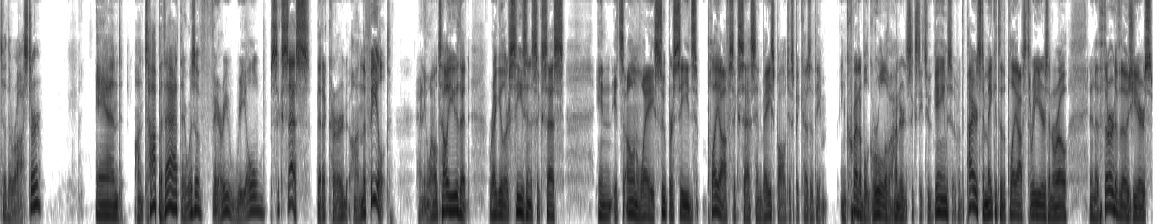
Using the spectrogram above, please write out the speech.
to the roster and on top of that, there was a very real success that occurred on the field. Anyone will tell you that regular season success in its own way supersedes playoff success in baseball just because of the incredible gruel of 162 games. For the Pirates to make it to the playoffs three years in a row, and in a third of those years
